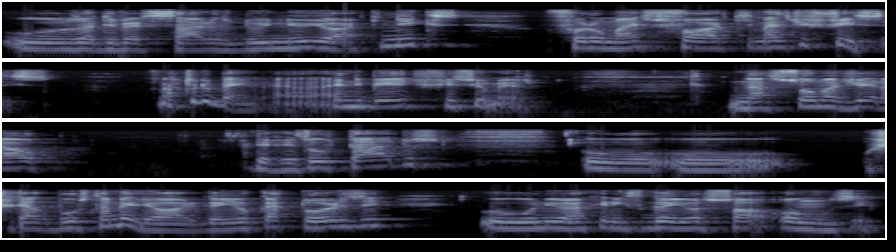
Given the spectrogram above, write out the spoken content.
os adversários do New York Knicks foram mais fortes e mais difíceis. Mas tudo bem, a NBA é difícil mesmo. Na soma geral de resultados, o, o, o Chicago Bulls está melhor, ganhou 14, o New York Knicks ganhou só 11.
